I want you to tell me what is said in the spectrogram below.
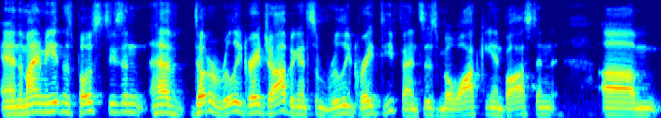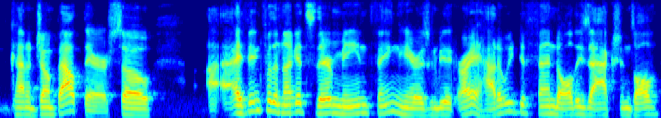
And the Miami Heat in this postseason have done a really great job against some really great defenses. Milwaukee and Boston um, kind of jump out there. So I think for the Nuggets, their main thing here is going to be like, all right, how do we defend all these actions? All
